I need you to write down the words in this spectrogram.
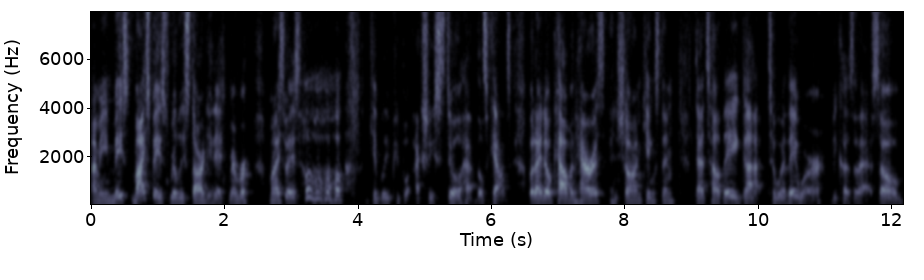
I mean, MySpace really started it. Remember MySpace? I can't believe people actually still have those accounts. But I know Calvin Harris and Sean Kingston, that's how they got to where they were because of that. So,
